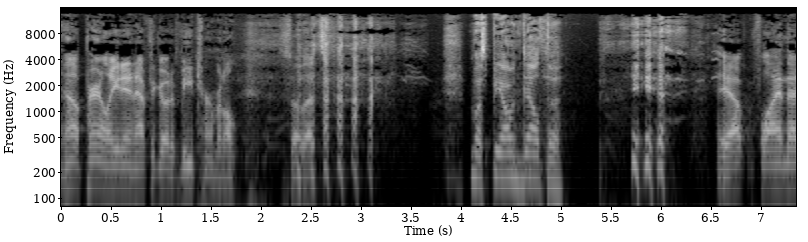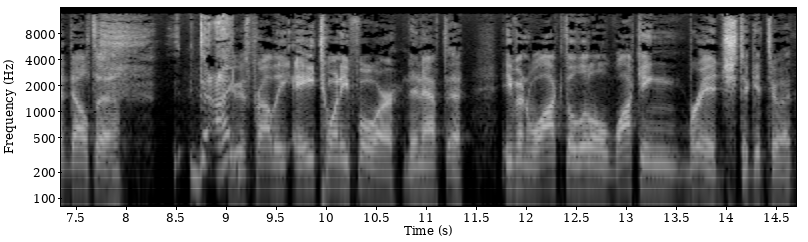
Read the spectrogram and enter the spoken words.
Now, apparently he didn't have to go to B terminal, so that's Must be on Delta. yep, flying that Delta. he was probably A twenty four. Didn't have to even walk the little walking bridge to get to it.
